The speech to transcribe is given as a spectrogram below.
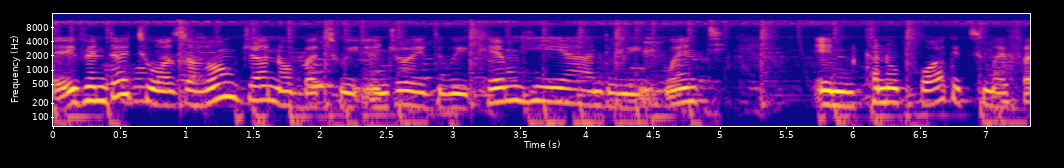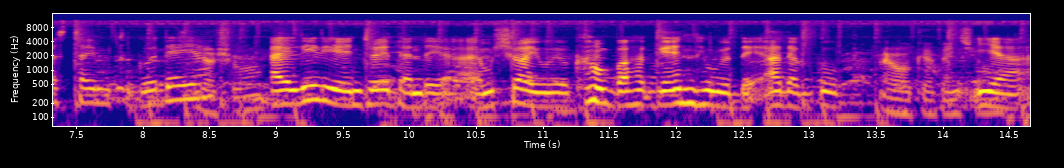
Even though it was a long journey, but we enjoyed. We came here and we went in Kano Park. It's my first time to go there. Yeah, sure. I really enjoyed and uh, I'm sure I will come back again with the other group. Oh, okay, thank you. Yeah.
